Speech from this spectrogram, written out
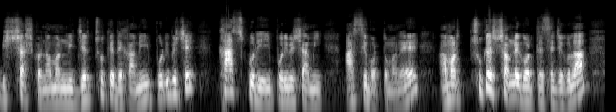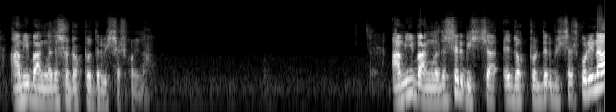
বিশ্বাস করি না, আমার নিজের চোখে দেখা আমি পরিবেশে কাজ করি এই পরিবেশে আমি আসি বর্তমানে। আমার চোখের সামনে ঘটতেছে যেগুলা আমি বাংলাদেশের ডক্টরদের বিশ্বাস করি না। আমি বাংলাদেশের বিশ্বাস ডক্টরদের বিশ্বাস করি না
